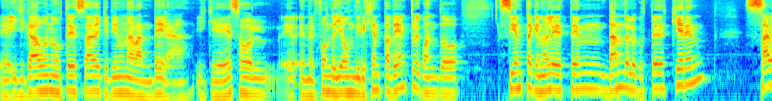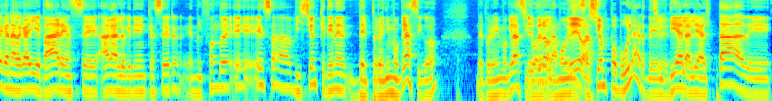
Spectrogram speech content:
Eh, y que cada uno de ustedes sabe que tiene una bandera y que eso en el fondo lleva un dirigente adentro y cuando sienta que no le estén dando lo que ustedes quieren, salgan a la calle, párense, hagan lo que tienen que hacer. En el fondo eh, esa visión que tiene del peronismo clásico, del peronismo clásico, Sí, pero de la movilización popular, del Sí. Día de la Lealtad, de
